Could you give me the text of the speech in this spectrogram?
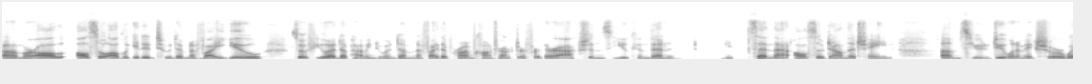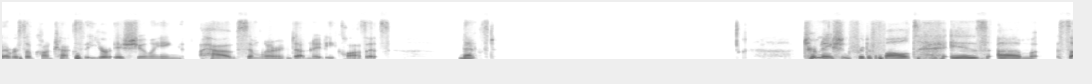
um, are all also obligated to indemnify you. So if you end up having to indemnify the prime contractor for their actions, you can then send that also down the chain. Um, so you do want to make sure whatever subcontracts that you're issuing have similar indemnity clauses. Next. Termination for default is um, so,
